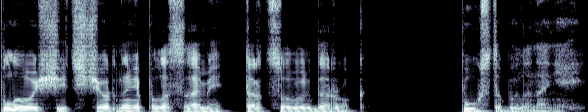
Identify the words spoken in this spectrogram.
площадь с черными полосами торцовых дорог. Пусто было на ней.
